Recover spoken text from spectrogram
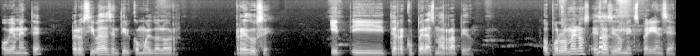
obviamente, pero sí vas a sentir cómo el dolor reduce y, y te recuperas más rápido. O por lo menos esa ha sido mi experiencia.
